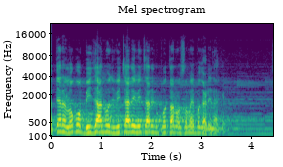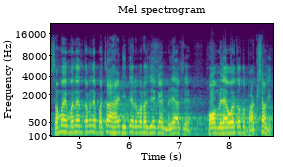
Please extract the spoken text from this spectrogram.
અત્યારે લોકો બીજાનું જ વિચારી વિચારીને પોતાનો સમય બગાડી નાખે. સમય મને તમને પચાસ સાઠ ઇતેર વર્ષ જે કંઈ મળ્યા છે હો મળ્યા હોય તો તો ભાગશાળી.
